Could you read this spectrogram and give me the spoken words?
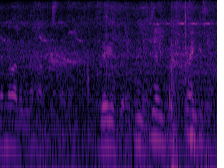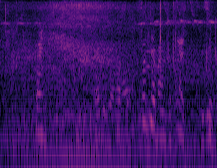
ಧನ್ಯವಾದಗಳನ್ನು ಅರ್ಪಿಸ್ತಾ ಇದ್ದೇನೆ. Jai Hind sir thank you sir thank you thank you sir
